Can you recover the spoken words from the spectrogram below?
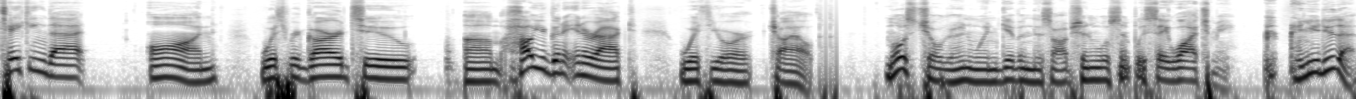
taking that on with regard to um, how you're going to interact with your child. Most children, when given this option, will simply say, Watch me. and you do that.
